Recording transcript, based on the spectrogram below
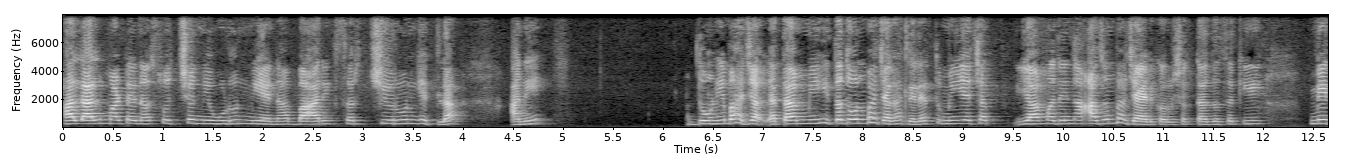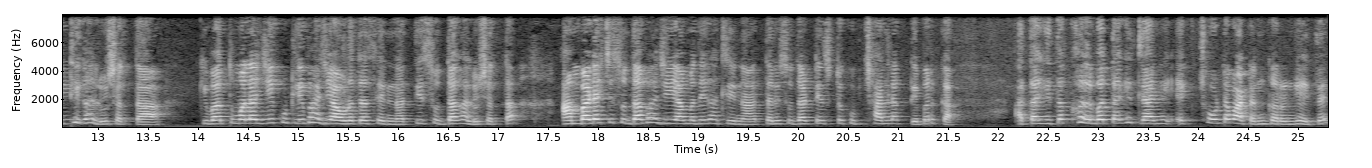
हा लाल माठ आहे ना स्वच्छ निवडून मी आहे ना बारीक सर चिरून घेतला. आणि दोन्ही भाज्या आता मी इथं दोन भाज्या घातलेल्या आहेत. तुम्ही याच्या यामध्ये ना अजून भाज्या ॲड करू शकता. जसं की मेथी घालू शकता किंवा तुम्हाला जी कुठली भाजी आवडत असेल ना ती सुद्धा घालू शकता. आंबाड्याची सुद्धा भाजी यामध्ये घातली ना तरी सुद्धा टेस्ट खूप छान लागते बरं का. आता इथं खलबत्ता घेतला आणि एक छोटं वाटण करून घ्यायचंय.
